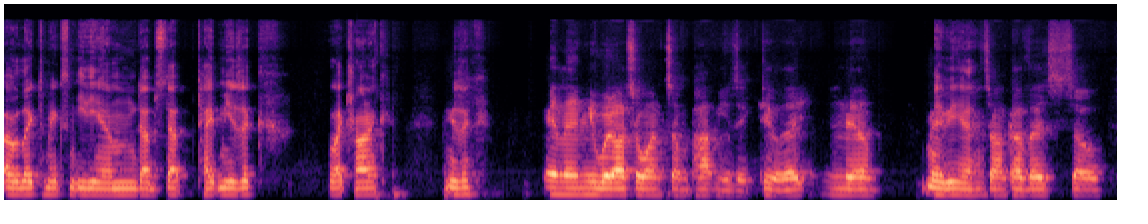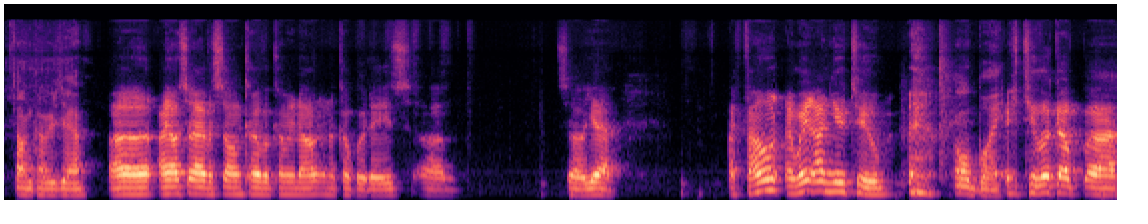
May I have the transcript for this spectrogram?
I would like to make some EDM, dubstep type music, electronic music. And then you would also want some pop music too, right? And, uh, Maybe yeah, song covers. So song covers. Yeah. uh, I also have a song cover coming out in a couple of days. Um, so yeah, I found I went on YouTube Oh boy. to look up uh,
